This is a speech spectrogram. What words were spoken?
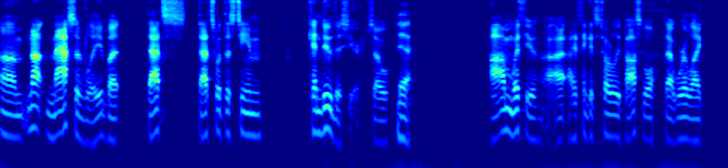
Um, not massively, but that's that's what this team can do this year. So Yeah. I'm with you. I, I think it's totally possible that we're like,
